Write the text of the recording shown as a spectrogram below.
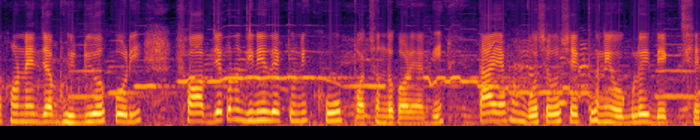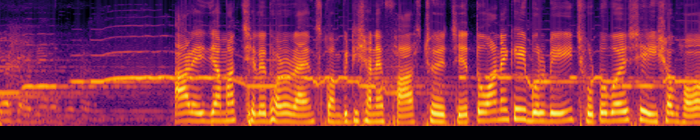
এখনের যা ভিডিও করি, সব যে কোনো জিনিস দেখতে উনি খুব পছন্দ করে আর কি। তাই এখন বসে বসে একটুখানি ওগুলোই দেখছে। আর এই যে আমার ছেলে ধরো রাইন্স কম্পিটিশানে ফার্স্ট হয়েছে, তো অনেকেই বলবে, এই ছোট বয়সে এইসব হওয়া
